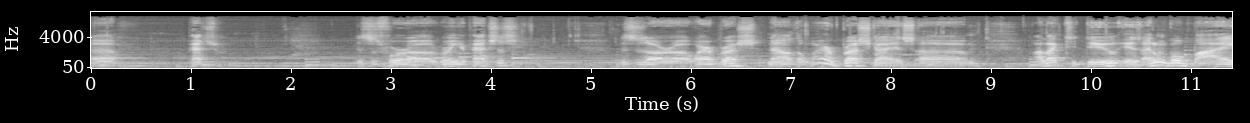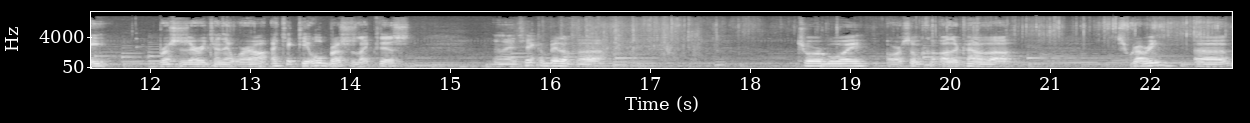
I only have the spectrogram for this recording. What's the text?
Uh, patch. This is for uh, running your patches. This is our uh, wire brush. Now the wire brush guys, um, I like to do is I don't go buy brushes every time they wear out. I take the old brushes like this and I take a bit of a uh, chore boy or some other kind of a scrubbing uh,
